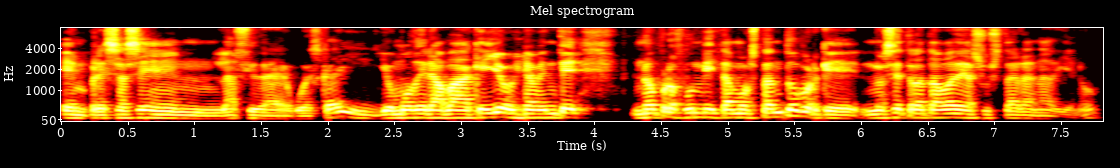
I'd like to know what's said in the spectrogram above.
empresas en la ciudad de Huesca y yo moderaba aquello. Obviamente no profundizamos tanto porque no se trataba de asustar a nadie, ¿no?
